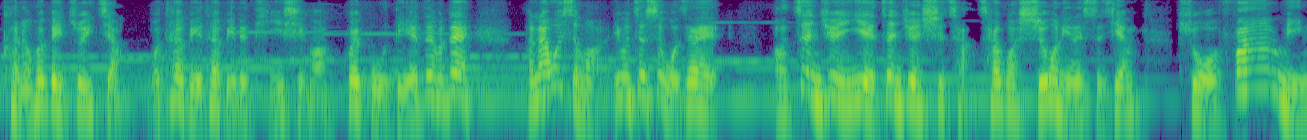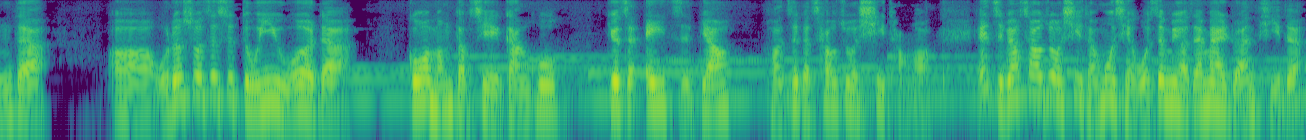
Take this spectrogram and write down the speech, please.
可能会被追缴，我特别特别的提醒哦，会补跌，对不对？好，那为什么？因为这是我在啊证券业、证券市场超过十五年的时间所发明的，啊，我都说这是独一无二的国门董事港呼，就是 A 指标，好，这个操作系统哦，A 指标操作系统，目前我是没有在卖软体的，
